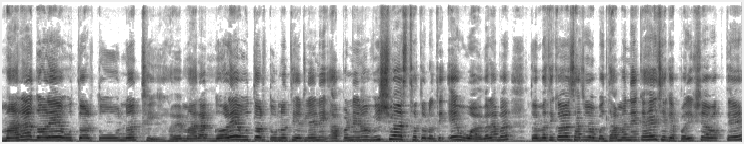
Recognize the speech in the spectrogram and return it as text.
મારા ગળે ઉતરતું નથી. હવે મારા ગળે ઉતરતું નથી એટલે એને આપણને એનો વિશ્વાસ થતો નથી. એવું આવે, બરાબર? તો એમાંથી કયો સાચું બધા મને કહે છે કે પરીક્ષા વખતે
